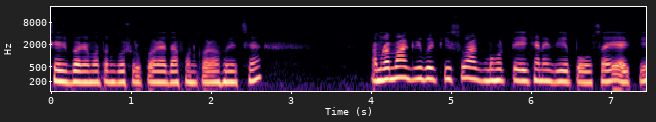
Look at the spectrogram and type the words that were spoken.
শেষবারের মতন গোসল করা, দাফন করা হয়েছে। আমরা মাগরিবের কিছু আগ মুহূর্তে এখানে গিয়ে পৌঁছাই আর কি।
